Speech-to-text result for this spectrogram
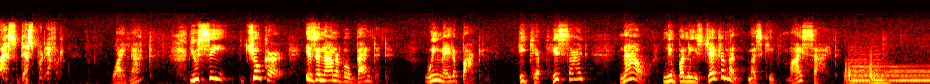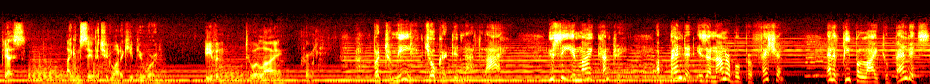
Last desperate effort. Why not? You see, Joker is an honorable bandit. We made a bargain. He kept his side. Now, Nimpani's gentleman must keep my side. Yes, I can see that you'd want to keep your word, even to a lying criminal. But to me, Joker did not lie. You see, in my country, a bandit is an honorable profession. And if people lie to bandits,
